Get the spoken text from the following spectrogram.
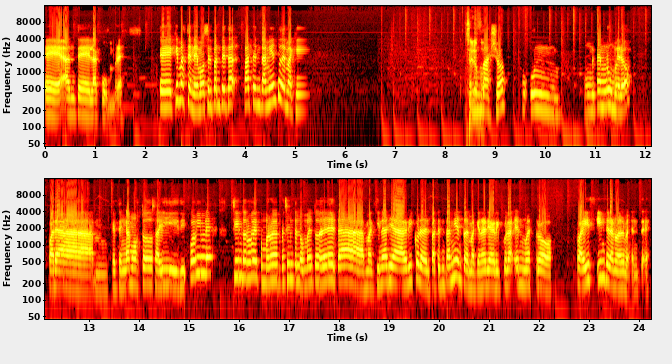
eh, ante la cumbre. Eh, ¿Qué más tenemos? El patenta- patentamiento de maquinaria en mayo un, un gran número para mm, que tengamos todos ahí disponible. 109,9% el aumento de la maquinaria agrícola, del patentamiento de maquinaria agrícola en nuestro país interanualmente.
